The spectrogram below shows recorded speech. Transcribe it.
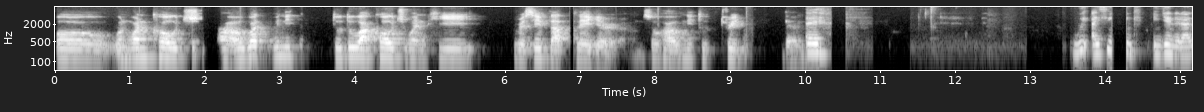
or when one coach uh, or what we need to do a coach when he receive that player so how need to treat them uh, we i think in general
